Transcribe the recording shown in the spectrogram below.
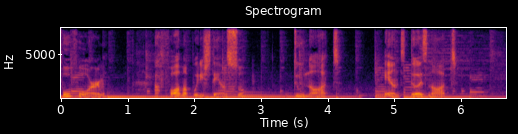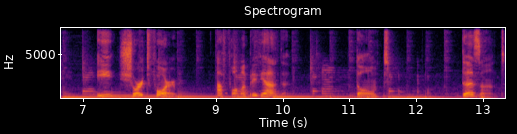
full form a forma por extenso do not and does not e short form a forma abreviada don't doesn't.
